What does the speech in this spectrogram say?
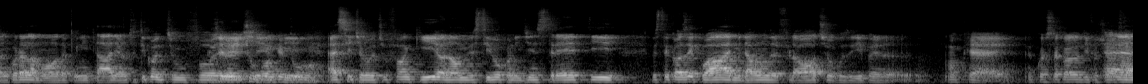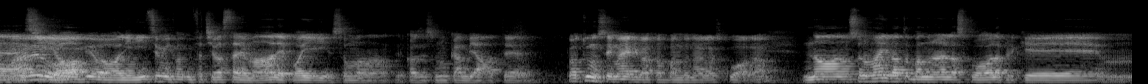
ancora la moda qui in Italia, erano tutti col ciuffo. C'avevi il ciuffo anche tu? Eh sì, c'avevo il ciuffo anch'io, no? mi vestivo con i jeans stretti queste cose qua e mi davano del frocio così per... Ok, e questa cosa ti faceva eh, stare male? Sì, o... ovvio, all'inizio mi, mi, faceva stare male, poi insomma le cose sono cambiate. Però tu non sei mai arrivato a abbandonare la scuola? No, non sono mai arrivato a abbandonare la scuola perché mm,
